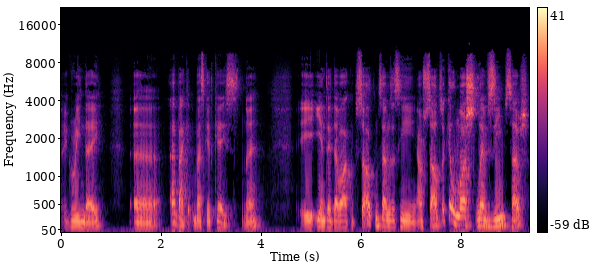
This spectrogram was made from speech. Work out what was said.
a Green Day, uh, a ba- Basket Case, não é? E, e então estava lá com o pessoal, começámos assim aos saltos, aquele mosh levezinho, sabes?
